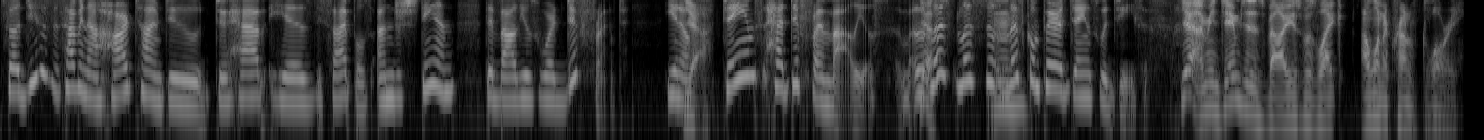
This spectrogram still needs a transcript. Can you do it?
So Jesus is having a hard time to to have his disciples understand the values were different. You know, Yeah. James had different values. Let's let's mm-hmm. let's compare James with Jesus. Yeah, I mean, James's values was like, I want a crown of glory.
